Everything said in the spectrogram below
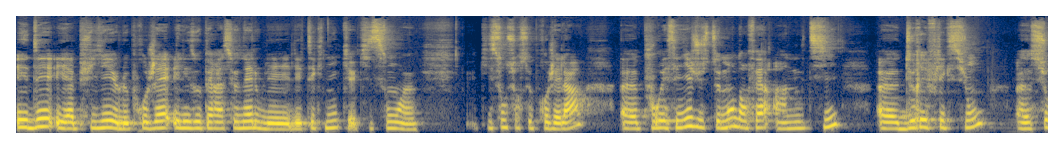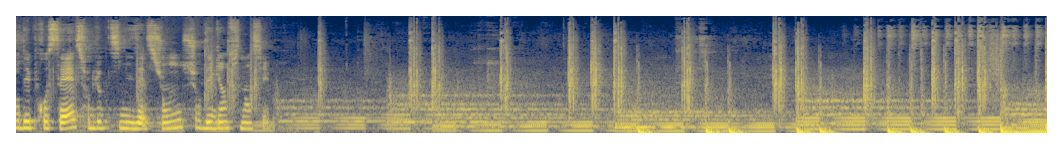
aider et appuyer le projet et les opérationnels ou les, les techniques qui sont qui sont sur ce projet-là, pour essayer justement d'en faire un outil de réflexion sur des procès, sur de l'optimisation, sur des gains financiers.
